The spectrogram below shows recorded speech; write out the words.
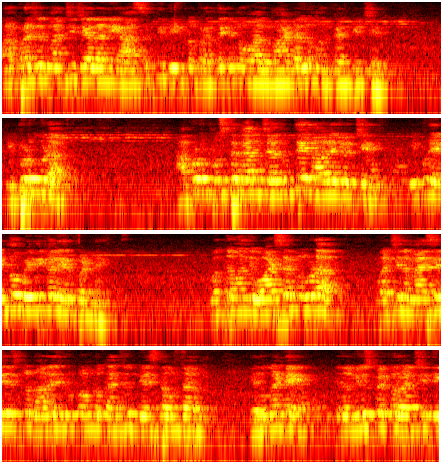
మన ప్రజలు మంచి చేయాలని ఆసక్తి దీంట్లో ప్రత్యేకంగా వాళ్ళ మాటల్లో మనకు కనిపించేది. ఇప్పుడు కూడా అప్పుడు పుస్తకాలు చదివితే నాలెడ్జ్ వచ్చేది. ఇప్పుడు ఎన్నో వేదికలు ఏర్పడినాయి. కొంతమంది వాట్సాప్ కూడా వచ్చిన మెసేజెస్లో నాలెడ్జ్ రూపంలో కన్జ్యూమ్ చేస్తూ ఉంటారు. ఎందుకంటే ఏదో న్యూస్ పేపర్ వచ్చింది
